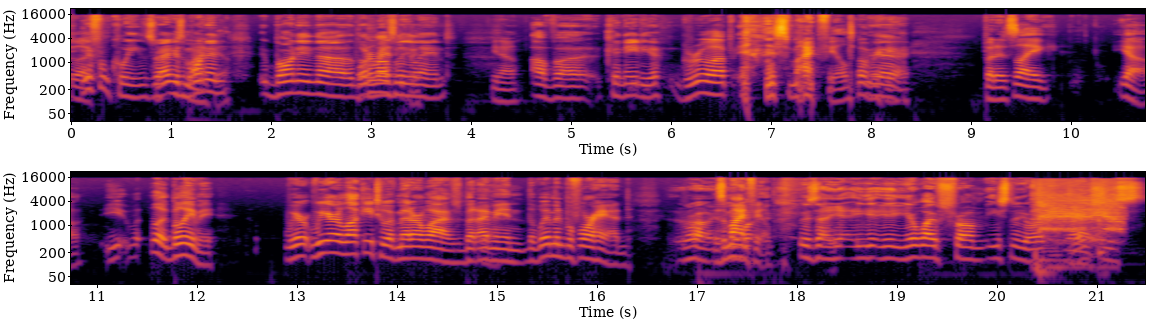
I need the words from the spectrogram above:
Look, You're from Queens, right? Born in, born in uh, the Born lovely land you know, of uh, Canada. grew up in this minefield over Yeah. here. But it's like, yo, you, look, believe me, we're we are lucky to have met our wives. But I mean, the women beforehand. Bro, It's a minefield. Is that yeah, y- y- your wife's from East New York? Right? She's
